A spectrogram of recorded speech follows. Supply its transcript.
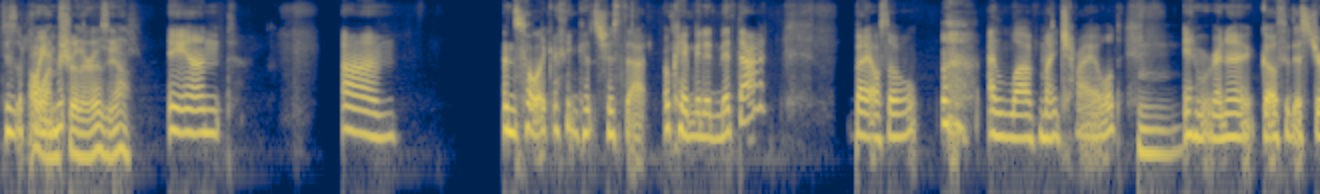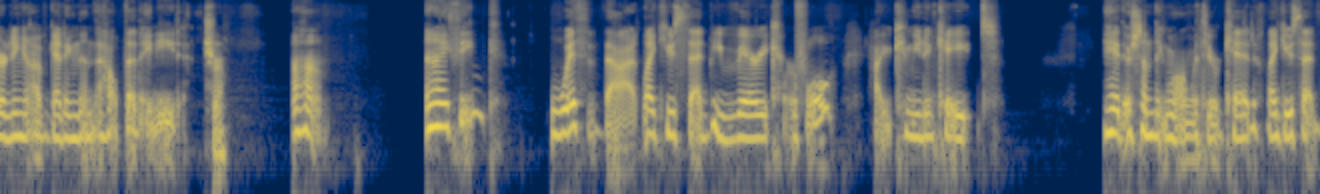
disappointment. Oh. I'm sure there is. Yeah. and um and so like i think it's just that okay i'm gonna admit that but i also i love my child Hmm. and we're gonna go through this journey of getting them the help that they need Sure. Uh huh. and i think with that like you said be very careful how you communicate hey there's something wrong with your kid like you said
